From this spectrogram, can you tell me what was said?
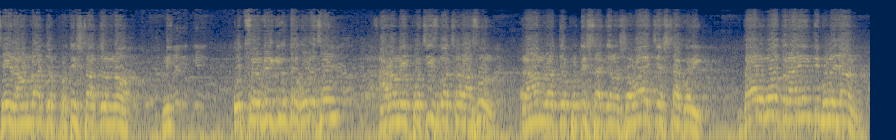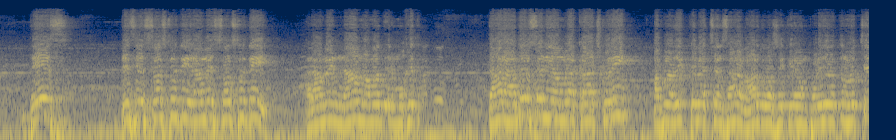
সেই রামরাজ্য প্রতিষ্ঠার জন্য উৎসর্গীকৃত করেছেন। আগামী পঁচিশ বছর আসুন রাম রাজ্য প্রতিষ্ঠার জন্য সবাই চেষ্টা করি। দলমত, রাজনীতি ভুলে যান। দেশ, দেশের সংস্কৃতি, রামের সংস্কৃতি, রামের নাম আমাদের মুখে তার আদর্শ নিয়ে আমরা কাজ করি। আপনারা দেখতে পাচ্ছেন সারা ভারতবর্ষে কীরকম পরিবর্তন হচ্ছে।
